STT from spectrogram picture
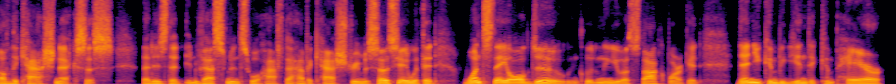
of the cash nexus. That is, that investments will have to have a cash stream associated with it. Once they all do, including the U.S. stock market, then you can begin to compare.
